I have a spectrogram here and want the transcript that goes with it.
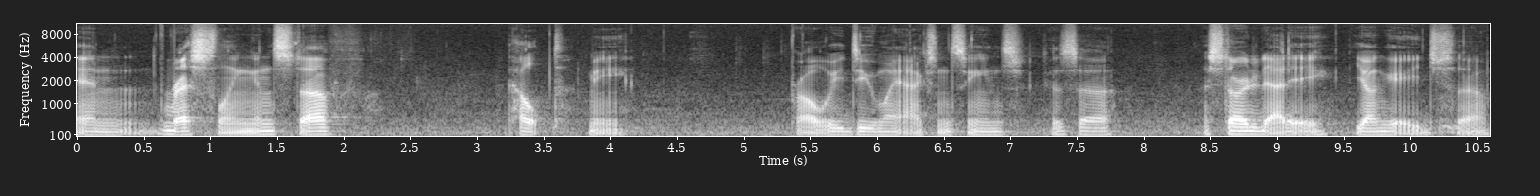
and wrestling and stuff helped me probably do my action scenes because uh, I started at a young age, so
